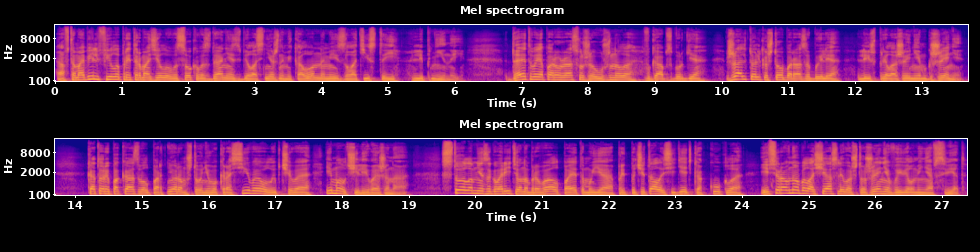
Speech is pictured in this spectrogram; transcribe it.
Автомобиль Фила притормозил у высокого здания с белоснежными колоннами и золотистой лепниной. До этого я пару раз уже ужинала в Габсбурге. Жаль только, что оба раза были лишь приложением к Жене, который показывал партнерам, что у него красивая, улыбчивая и молчаливая жена. Стоило мне заговорить, он обрывал, поэтому я предпочитала сидеть как кукла, и все равно была счастлива, что Женя вывел меня в свет.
